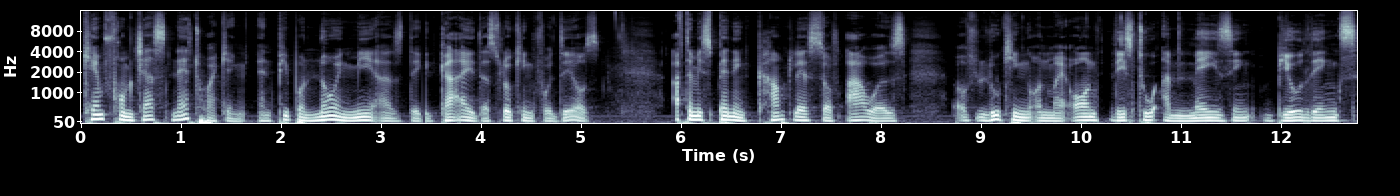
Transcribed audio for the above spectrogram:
came from just networking and people knowing me as the guy that's looking for deals. After me spending countless of hours of looking on my own, these two amazing buildings,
